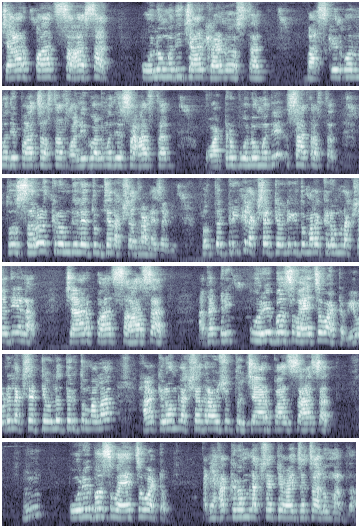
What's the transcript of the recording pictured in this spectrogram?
चार पाच सहा सात. पोलोमध्ये चार खेळाडू असतात. बास्केटबॉलमध्ये पाच असतात व्हॉलीबॉलमध्ये सहा असतात वॉटर पोलोमध्ये सात असतात. तो सरळ क्रम दिलाय तुमच्या लक्षात राहण्यासाठी. फक्त ट्रिक लक्षात ठेवली की तुम्हाला क्रम लक्षात येणार. चार पाच सहा सात. आता ट्रिक पोरे बस व्हायचं वाटप. एवढं लक्षात ठेवलं तरी तुम्हाला हा क्रम लक्षात राहू शकतो. चार पाच सहा सात. पोरे बस वयाचं वाटप. आणि हा क्रम लक्षात ठेवायचा चालू मधला.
